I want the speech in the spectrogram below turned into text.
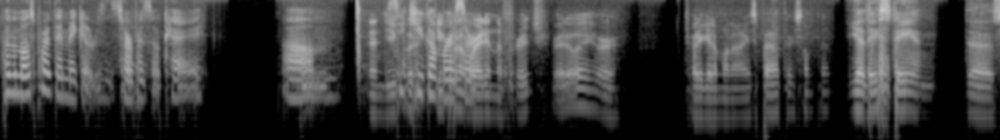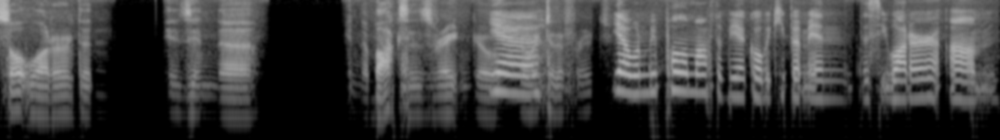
for the most part, they make it to the surface okay. Um, And do you, Sea put, it- do you put cucumbers them are- right in the fridge right away, or try to get them on an ice bath or something? yeah, they stay in the salt water that is in the in the boxes, right, and go Yeah. go into the fridge. Yeah, when we pull them off the vehicle, we keep them in the seawater. Um,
